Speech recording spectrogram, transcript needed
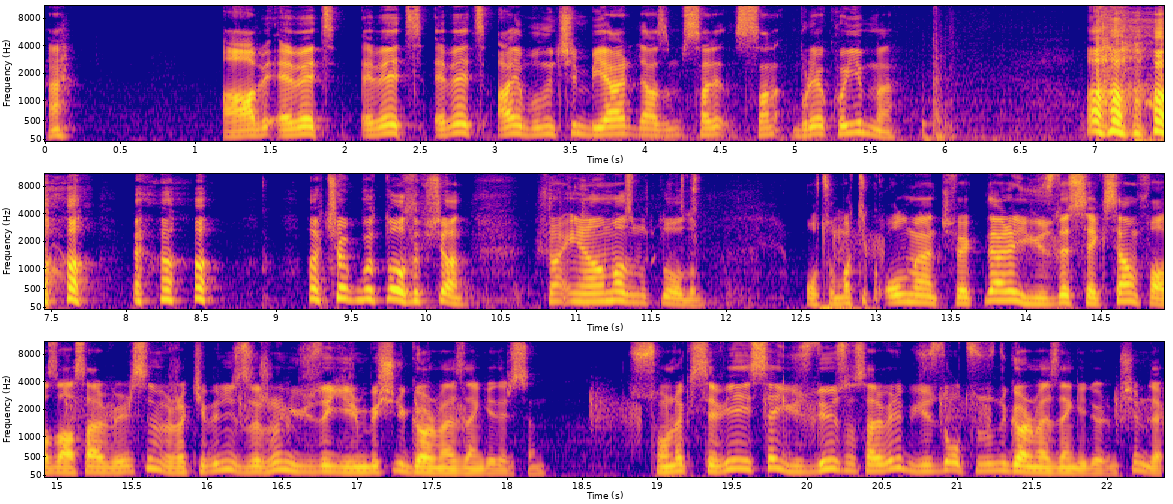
Heh. Abi evet, evet, evet. Ay bunun için bir yer lazım. Sana, sana buraya koyayım mı? Çok mutlu oldum şu an. Şu an inanılmaz mutlu oldum. Otomatik olmayan tüfeklerle %80 fazla hasar verirsin ve rakibinin zırhının %25'ini görmezden gelirsin. Sonraki seviye ise %100 hasar verip %30'unu görmezden geliyorum. Şimdi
